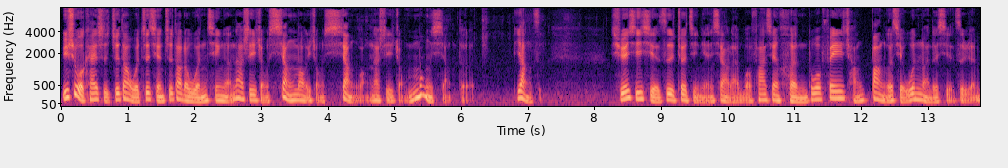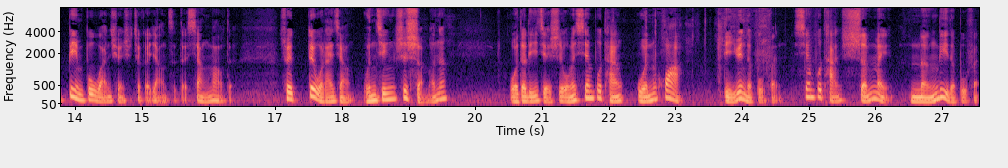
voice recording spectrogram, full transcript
于是我开始知道，我之前知道的文青啊，那是一种相貌、一种向往，那是一种梦想的样子。学习写字这几年下来，我发现很多非常棒而且温暖的写字人，并不完全是这个样子的相貌的。所以对我来讲，文青是什么呢？我的理解是，我们先不谈文化底蕴的部分，先不谈审美能力的部分，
